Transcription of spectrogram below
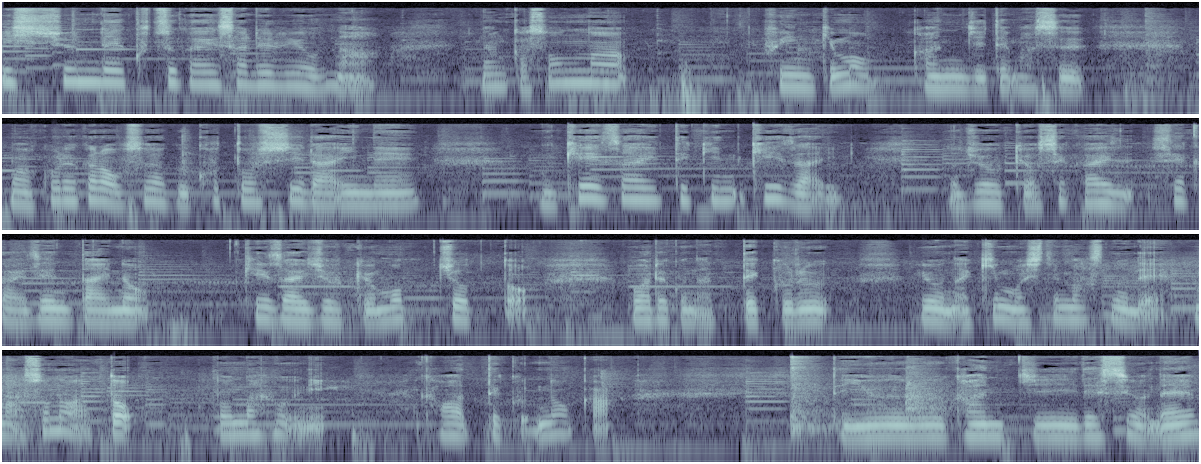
一瞬で覆されるようななんかそんな雰囲気も感じてます。まあ、これからおそらく今年来年経済的経済の状況世界世界全体の経済状況もちょっと悪くなってくるような気もしてますので、まあ、その後どんな風に変わってくるのかっていう感じですよね。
